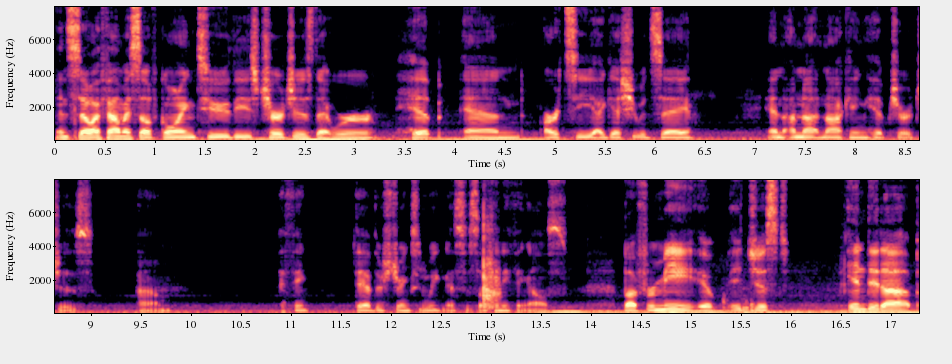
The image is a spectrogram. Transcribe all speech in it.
And so I found myself going to these churches that were hip and artsy, I guess you would say. And I'm not knocking hip churches. Um, I think they have their strengths and weaknesses like anything else. But for me, it, it just ended up,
